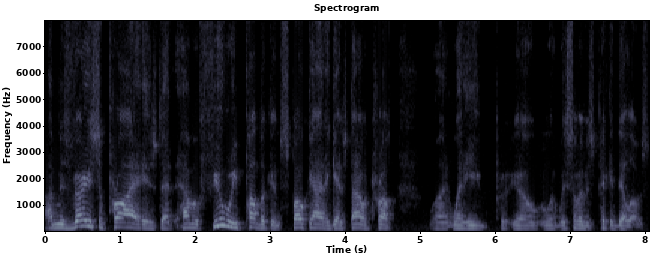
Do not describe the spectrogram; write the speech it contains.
I was very surprised that how few Republicans spoke out against Donald Trump when, when he, you know, with some of his picadillos.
